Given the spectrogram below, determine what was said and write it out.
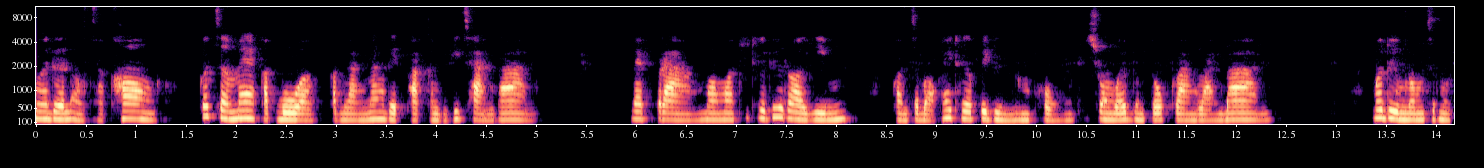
เมื่อเดินออกจากห้อง ก็เจอแม่กับบัวกำลังนั่งเด็ดผักกันอยู่ที่ชานบ้าน แม่ปรางมองมาที่เธอด้วยรอยยิ้ม ก่อนจะบอกให้เธอไปดื่มนมผงที่ชงไว้บนโต๊ะกลางลานบ้าน เมื่อดื่มนมจะหมด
